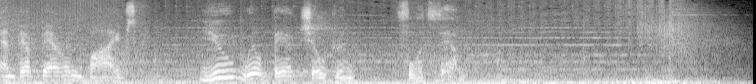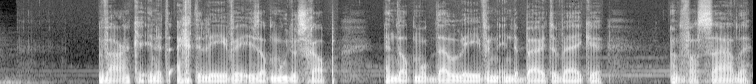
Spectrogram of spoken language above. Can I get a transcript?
and their barren wives. You will bear children for them. Vaak in het echte leven is dat moederschap en dat modelleven in de buitenwijken een façade.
